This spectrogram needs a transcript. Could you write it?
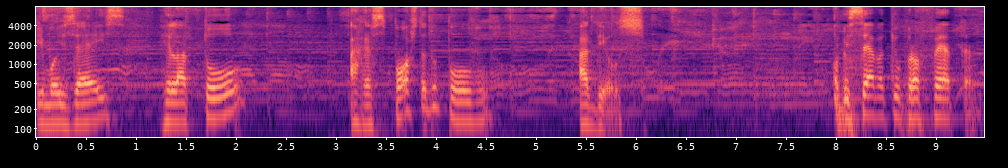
E Moisés relatou a resposta do povo a Deus. Observa que o profeta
